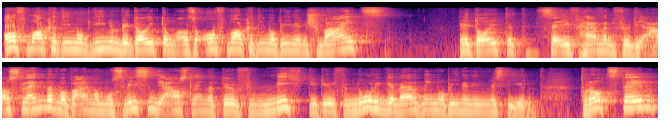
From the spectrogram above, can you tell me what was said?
Off-Market-Immobilien Bedeutung, also Off-Market-Immobilien Schweiz bedeutet Safe Haven für die Ausländer, wobei man muss wissen, die Ausländer dürfen nicht, die dürfen nur in Gewerbeimmobilien investieren. Trotzdem,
